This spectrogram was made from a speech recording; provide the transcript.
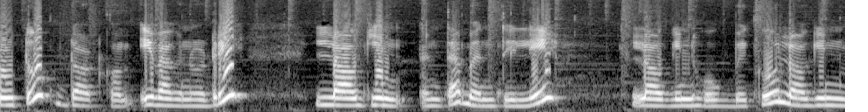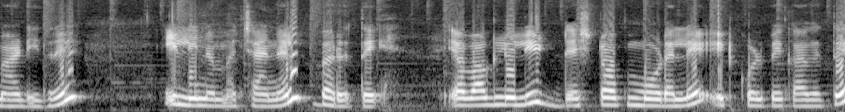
ಯೂಟ್ಯೂಬ್ ಡಾಟ್ ಕಾಮ್ ಇವಾಗ ನೋಡ್ರಿ ಲಾಗಿನ್ ಅಂತ ಬಂತು ಇಲ್ಲಿ ಲಾಗಿನ್ ಹೋಗಬೇಕು. ಲಾಗಿನ್ ಮಾಡಿದರೆ ಇಲ್ಲಿ ನಮ್ಮ ಚಾನೆಲ್ ಬರುತ್ತೆ. ಯಾವಾಗಲೂ ಇಲ್ಲಿ ಡೆಸ್ಕ್ಟಾಪ್ ಮೋಡಲ್ಲೇ ಇಟ್ಕೊಳ್ಬೇಕಾಗತ್ತೆ.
